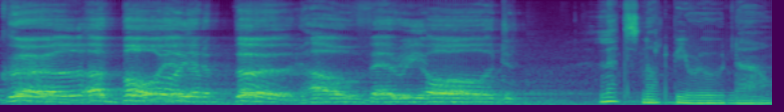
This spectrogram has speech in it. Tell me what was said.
girl, a boy, and a bird. How very odd. Let's not be rude now,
